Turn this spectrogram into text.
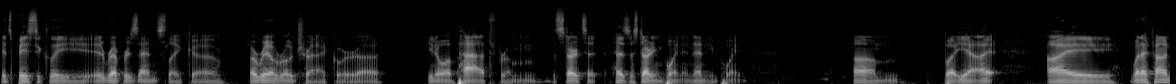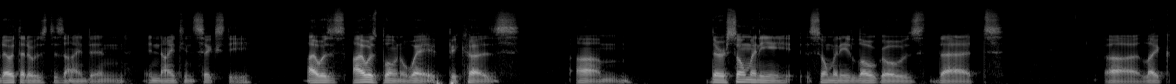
it's basically it represents like a, a railroad track or a you know a path from that starts at has a starting point and ending point. Um, but yeah, I I when I found out that it was designed in in 1960, I was I was blown away because um, there are so many so many logos that uh, like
